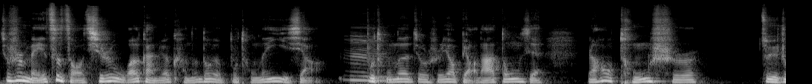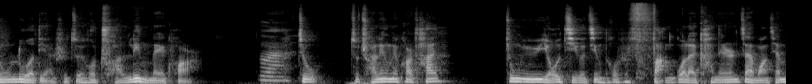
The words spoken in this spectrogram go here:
就是每一次走，其实我感觉可能都有不同的意向，嗯，不同的就是要表达东西，然后同时最终落点是最后传令那块儿，对，就就传令那块儿，他终于有几个镜头是反过来看那人在往前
